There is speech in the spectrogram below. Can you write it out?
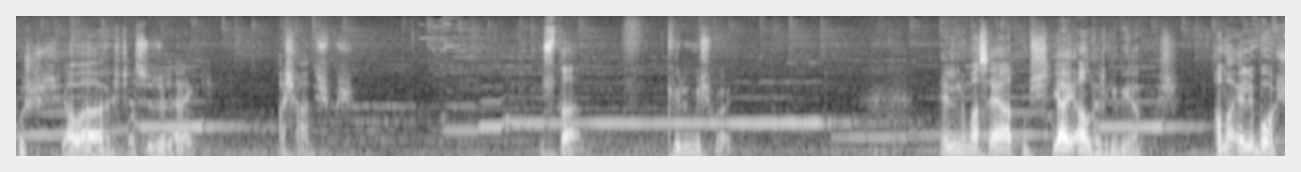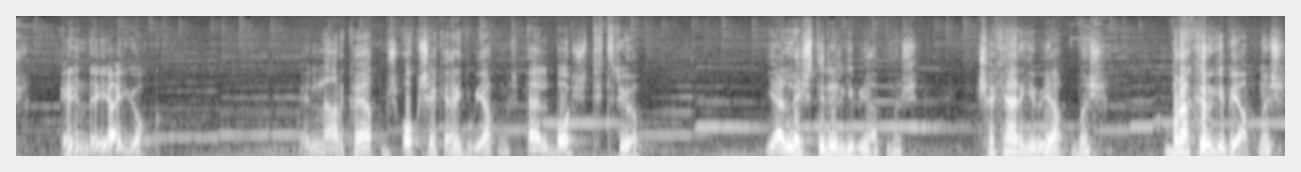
Kuş yavaşça süzülerek aşağı düşmüş. Usta gülmüş böyle. Elini masaya atmış. Yay alır gibi yapmış. Ama eli boş. Elinde yay yok. Elini arkaya atmış. Ok şeker gibi yapmış. El boş, titriyor. Yerleştirir gibi yapmış. Çeker gibi yapmış. Bırakır gibi yapmış.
